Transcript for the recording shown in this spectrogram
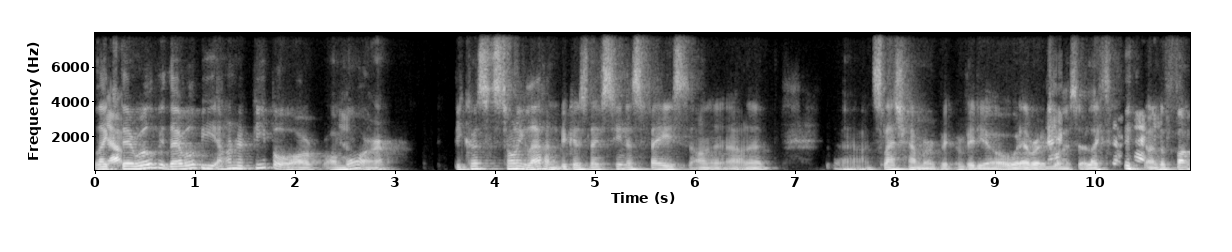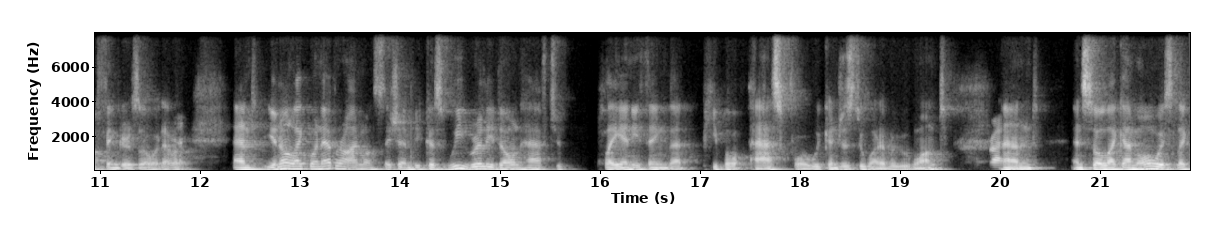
Like, Yep. there will be there will be 100 people or or more because it's Tony Levin, because they've seen his face on a, on a uh, sledgehammer vi- video or whatever it was, or like on the funk fingers or whatever. And you know, like whenever I'm on stage, and because we really don't have to play anything that people ask for, we can just do whatever we want. Right. And and so like I'm always like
